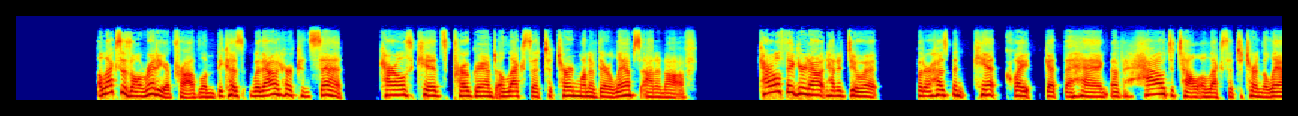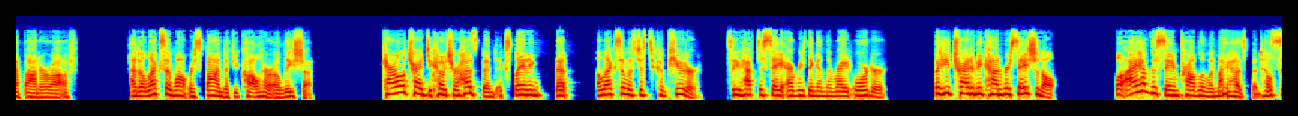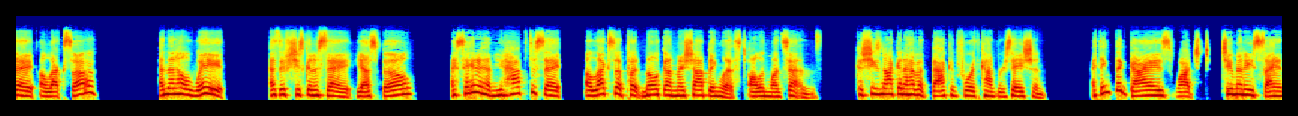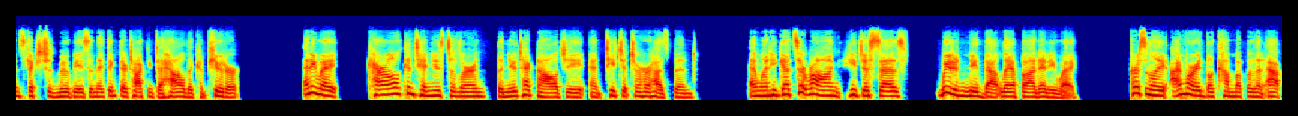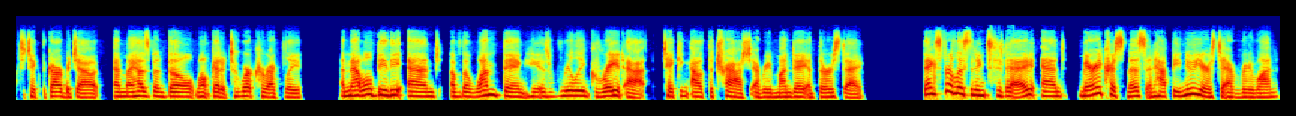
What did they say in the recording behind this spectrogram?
Alexa's already a problem because without her consent, Carol's kids programmed Alexa to turn one of their lamps on and off. Carol figured out how to do it but her husband can't quite get the hang of how to tell Alexa to turn the lamp on or off. And Alexa won't respond if you call her Alicia. Carol tried to coach her husband, explaining that Alexa was just a computer, so you have to say everything in the right order. but he'd try to be conversational. Well, I have the same problem with my husband. He'll say, Alexa, and then he'll wait as if she's going to say, Yes, Bill. I say to him, You have to say, Alexa, put milk on my shopping list all in one sentence because she's not going to have a back and forth conversation. I think the guys watched too many science fiction movies and they think they're talking to Hal, the computer. Anyway, Carol continues to learn the new technology and teach it to her husband. And when he gets it wrong, he just says, We didn't need that lamp on anyway. Personally, I'm worried they'll come up with an app to take the garbage out, and my husband Bill won't get it to work correctly. And that will be the end of the one thing he is really great at taking out the trash every Monday and Thursday. Thanks for listening today, and Merry Christmas and Happy New Year's to everyone.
